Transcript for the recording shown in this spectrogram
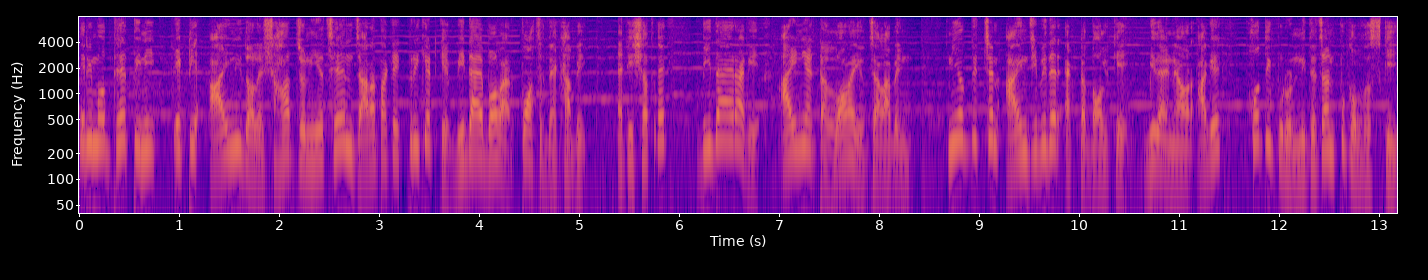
এরই মধ্যে তিনি একটি আইনি দলে সাহায্য নিয়েছেন যারা তাকে ক্রিকেটকে বিদায় বলার পথ দেখাবে। একই সাথে বিদায়ের আগে আইনি একটা লড়াইও চালাবেন। নিয়োগ দিচ্ছেন আইনজীবীদের একটা দলকে। বিদায় নেওয়ার আগে ক্ষতিপূরণ নিতে চান পুকোভস্কি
